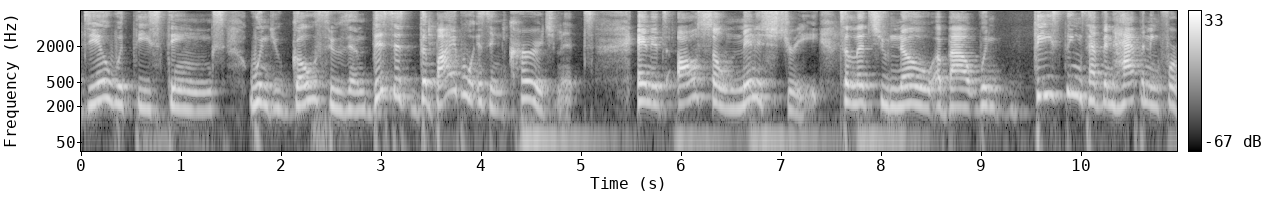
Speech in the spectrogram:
deal with these things when you go through them. This is the Bible is encouragement and it's also ministry to let you know about when these things have been happening for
